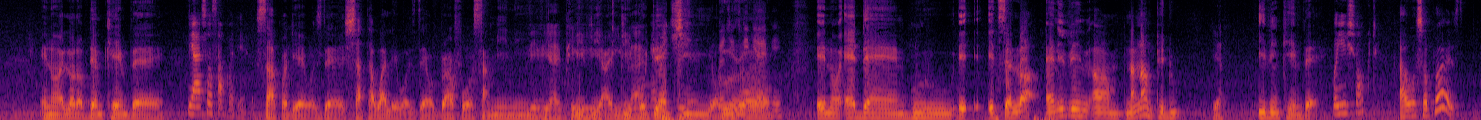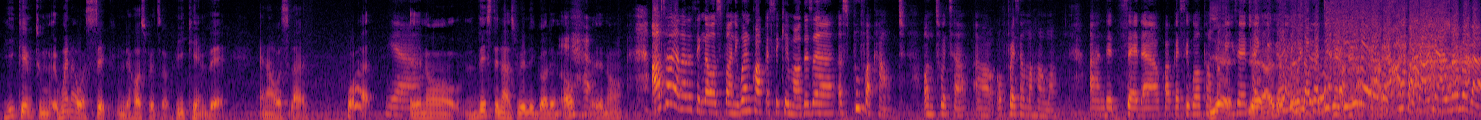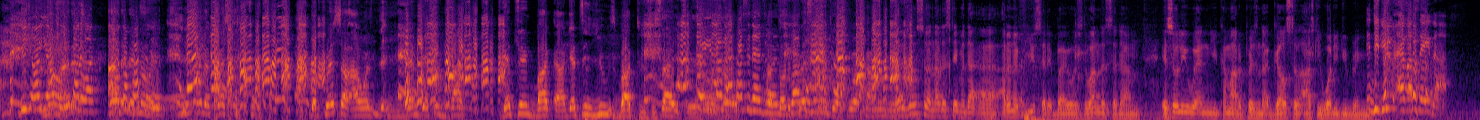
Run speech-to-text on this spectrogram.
You know, a lot of them came there. Yeah, I saw Sakode. Sarkodie was there, Shatta Wale was there, Obrafour, Samini, VVIP, VVIP, D-Black. Godechi, Which is Oguro, VVIP. you know, Edem, Guru. It, it's a lot. And even um, Nana Ampadu Yeah. even came there. Were you shocked? I was surprised. He came to me when I was sick in the hospital. He came there, and I was like, "What? Yeah. You know, this thing has really gotten Yeah. up. You know." I'll tell you another thing that was funny. When Kwaw Kese came out, there's a, a spoof account on Twitter uh, of President Mahama. And it said, uh, Kwaw Kese, welcome. Yeah, Okay, he said, yeah, thank I you, know, Mr. thank did you, did you know it was a Steve Akari? I remember that. Did you, oh, you No, actually thought it was, I it was the didn't know. president? You know the pressure. the pressure. I was then getting back, getting back, uh, getting used back to society. So you know the president I was thought the welcoming president was welcoming There was also another statement that uh, I don't know if you said it, but it was the one that said, um, "It's only when you come out of prison that girls still ask you, what did you bring me?'" Did you ever say that?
